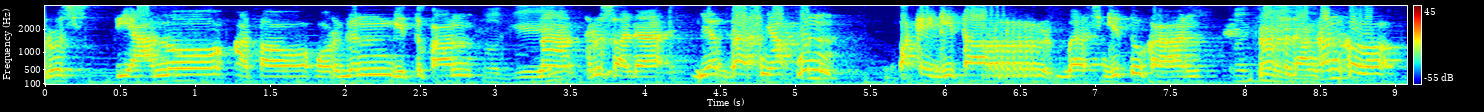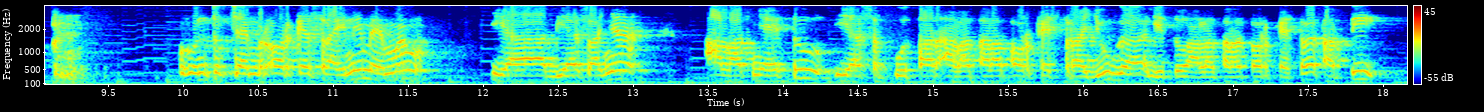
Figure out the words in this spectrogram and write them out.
terus piano atau organ gitu kan. Oke. Nah terus ada ya bassnya pun pakai gitar bass gitu kan. Oke. Nah sedangkan kalau untuk chamber orchestra ini memang ya biasanya alatnya itu ya seputar alat-alat orkestra juga gitu alat-alat orkestra tapi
